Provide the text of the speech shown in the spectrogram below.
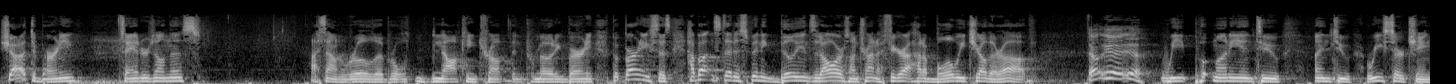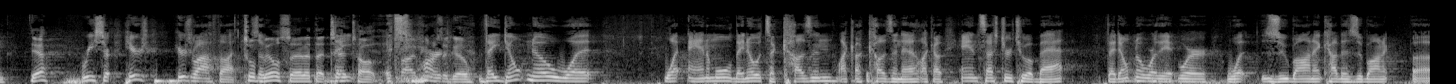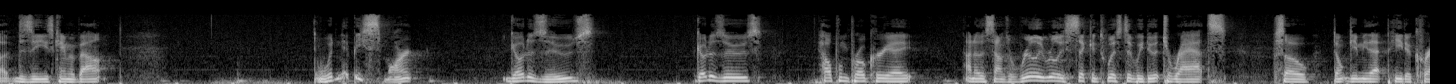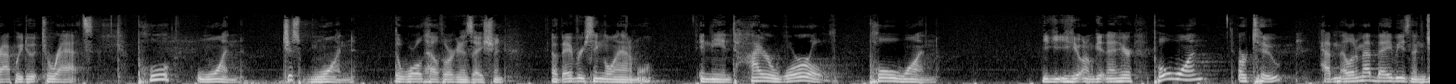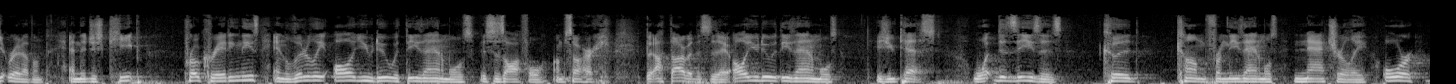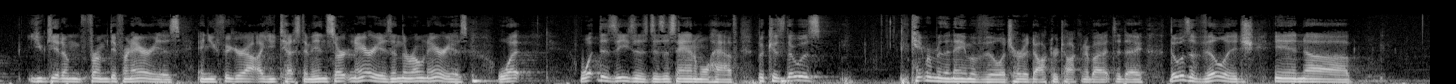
shout out to Bernie Sanders on this. I sound real liberal, knocking Trump and promoting Bernie. But Bernie says, how about instead of spending billions of dollars on trying to figure out how to blow each other up, Oh yeah, yeah, we put money into into researching yeah. research. Here's here's what I thought. That's what Bill said at that TED Talk five smart. years ago. They don't know what what animal. They know it's a cousin, like a cousin, like a ancestor to a bat. They don't know where the where what zoonotic, how the zoonotic uh, disease came about. Wouldn't it be smart? Go to zoos. Go to zoos. Help them procreate. I know this sounds really, really sick and twisted. We do it to rats. So don't give me that PETA crap. We do it to rats. Pull one, just one, the World Health Organization of every single animal in the entire world. Pull one. You, you get what I'm getting at here? Pull one or two, have them, let them have babies, and then get rid of them. And then just keep procreating these. And literally all you do with these animals, this is awful. I'm sorry. But I thought about this today. All you do with these animals is you test what diseases could come from these animals naturally. Or you get them from different areas and you figure out, like you test them in certain areas, in their own areas. What, what diseases does this animal have? Because there was I can't remember the name of a village. Heard a doctor talking about it today. There was a village in uh,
